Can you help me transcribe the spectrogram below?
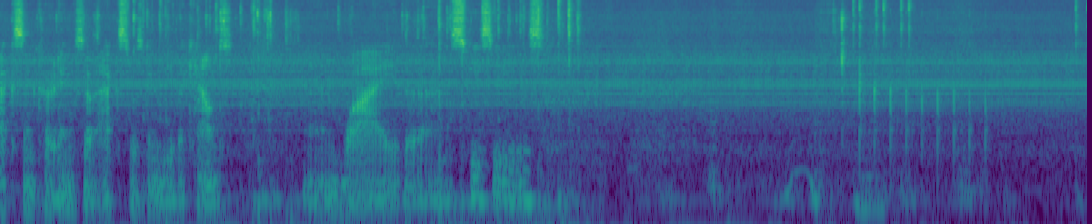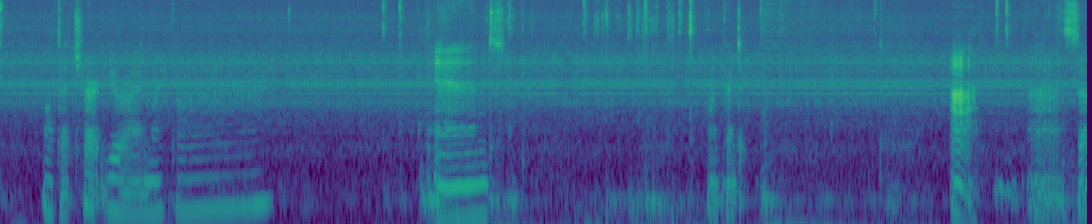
X encoding. So X was going to be the count and Y the species. Multi-chart URI mark bar. And I'm print it. Ah, uh, so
